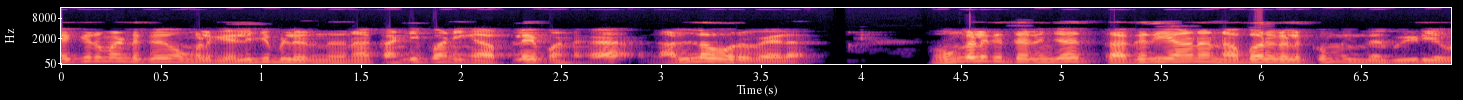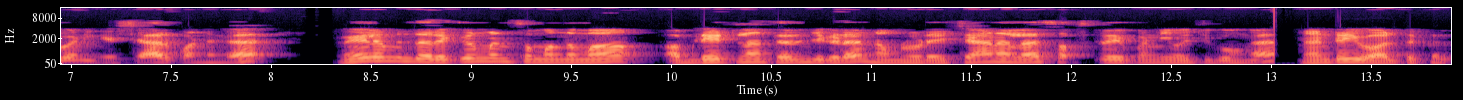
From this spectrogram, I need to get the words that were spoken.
ரெக்ரூட்மெண்ட்டுக்கு உங்களுக்கு எலிஜிபிள் இருந்ததுன்னா கண்டிப்பாக நீங்கள் அப்ளை பண்ணுங்கள் நல்ல ஒரு வேலை. உங்களுக்கு தெரிஞ்ச தகுதியான நபர்களுக்கும் இந்த வீடியோவை நீங்கள் ஷேர் பண்ணுங்கள் மேலும் இந்த ரெக்ரூட்மெண்ட் சம்மந்தமாக அப்டேட்லாம் தெரிஞ்சுக்கிட நம்மளுடைய சேனலை சப்ஸ்கிரைப் பண்ணி வச்சுக்கோங்க. நன்றி வாழ்த்துக்கள்.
